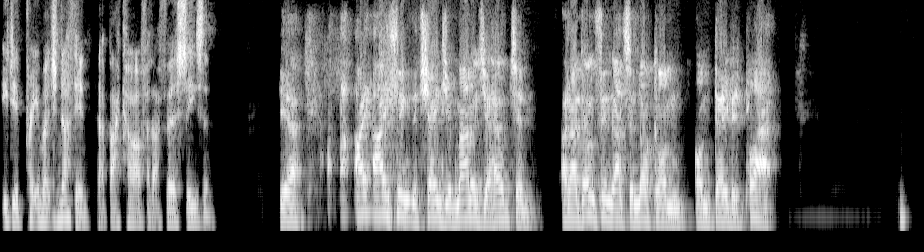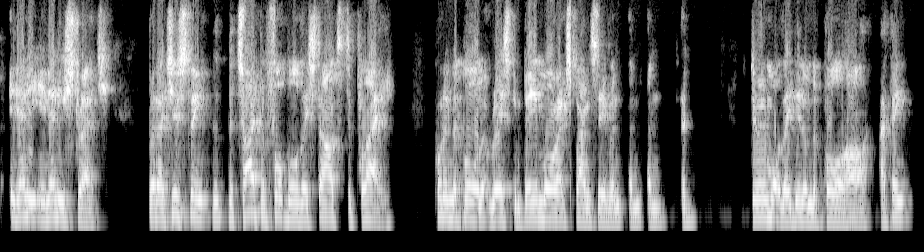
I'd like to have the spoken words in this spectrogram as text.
he did pretty much nothing that back half of that first season. Yeah, I, I think the change of manager helped him, and I don't think that's a knock on on David Platt in any in any stretch. But I just think that the type of football they started to play putting the ball at risk and being more expansive and, and, and, and doing what they did under Paul Hart, I think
